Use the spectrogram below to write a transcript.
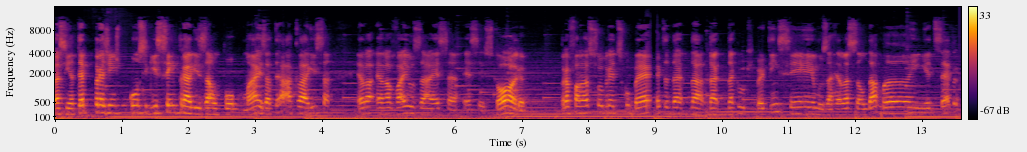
assim, até para a gente conseguir centralizar um pouco mais, até a Clarissa, ela, ela vai usar essa, essa história para falar sobre a descoberta da, da, da, daquilo que pertencemos, a relação da mãe, etc.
